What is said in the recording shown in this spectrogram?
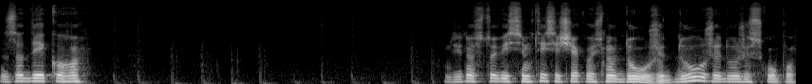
за дикого. 98 тисяч якось, ну дуже, дуже, дуже скупо.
